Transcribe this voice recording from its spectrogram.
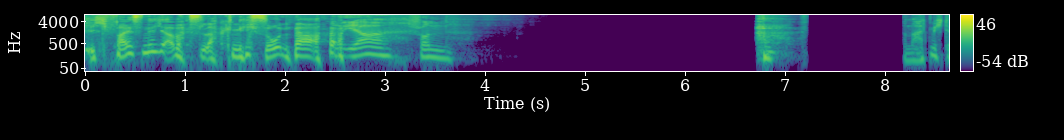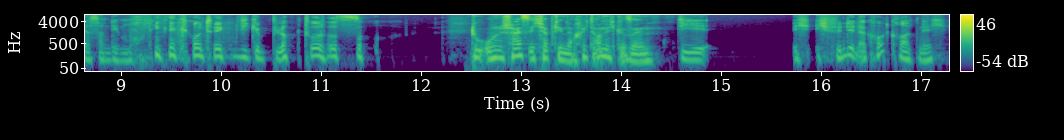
Ich weiß nicht, aber es lag nicht so nah. ja, schon. Man hat mich der Sunday Morning Account irgendwie geblockt oder so. Du, ohne Scheiß, ich habe die Nachricht auch nicht gesehen. Die. Ich, ich finde den Account gerade nicht.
